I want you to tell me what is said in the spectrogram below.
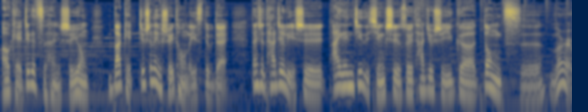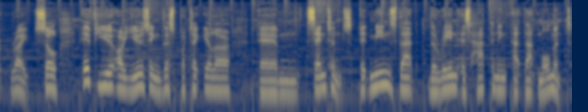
OK，这个词很实用，bucket 就是那个水桶的意思，对不对？但是它这里是 ing 的形式，所以它就是一个动词 verb。 Right. So if you are using this particular um, sentence, it means that the rain is happening at that moment.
